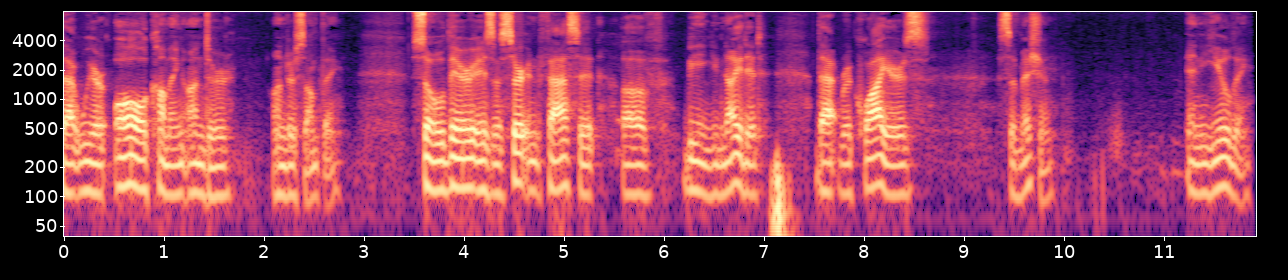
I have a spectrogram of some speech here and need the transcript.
that we are all coming under under something. So there is a certain facet of being united that requires submission and yielding.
